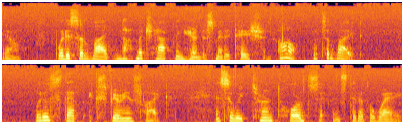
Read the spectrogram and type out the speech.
You know, what is it like? Not much happening here in this meditation. Oh, what's it like? What is that experience like? And so we turn towards it instead of away.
